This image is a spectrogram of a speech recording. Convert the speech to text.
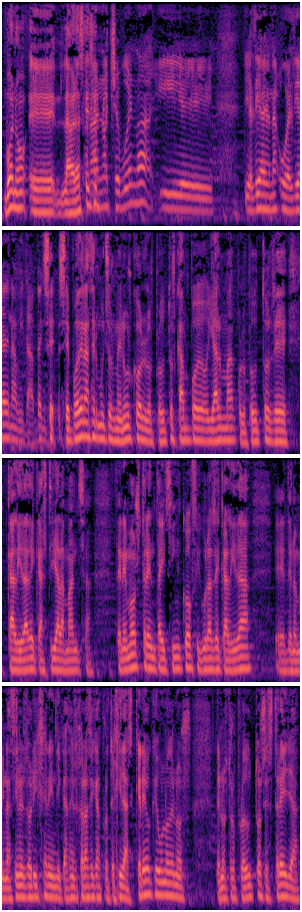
Bueno, eh, la verdad es que... La. Nochebuena y, eh, y, el día de, o el día de Navidad. Se, pueden hacer muchos menús con los productos Campo y Alma, con los productos de calidad de Castilla-La Mancha. Tenemos 35 figuras de calidad, eh, denominaciones de origen e indicaciones geográficas protegidas. Creo que uno de, de nuestros productos estrella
